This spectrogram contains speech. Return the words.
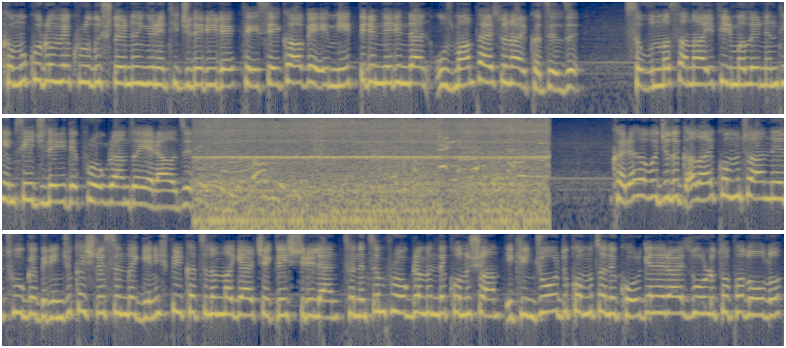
kamu kurum ve kuruluşlarının yöneticileriyle TSK ve emniyet birimlerinden uzman personel katıldı. Savunma sanayi firmalarının temsilcileri de programda yer aldı. Kara Havacılık Alay Komutanlığı Tulga 1. Kışlası'nda geniş bir katılımla gerçekleştirilen tanıtım programında konuşan 2. Ordu Komutanı Korgeneral Zorlu Topaloğlu,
